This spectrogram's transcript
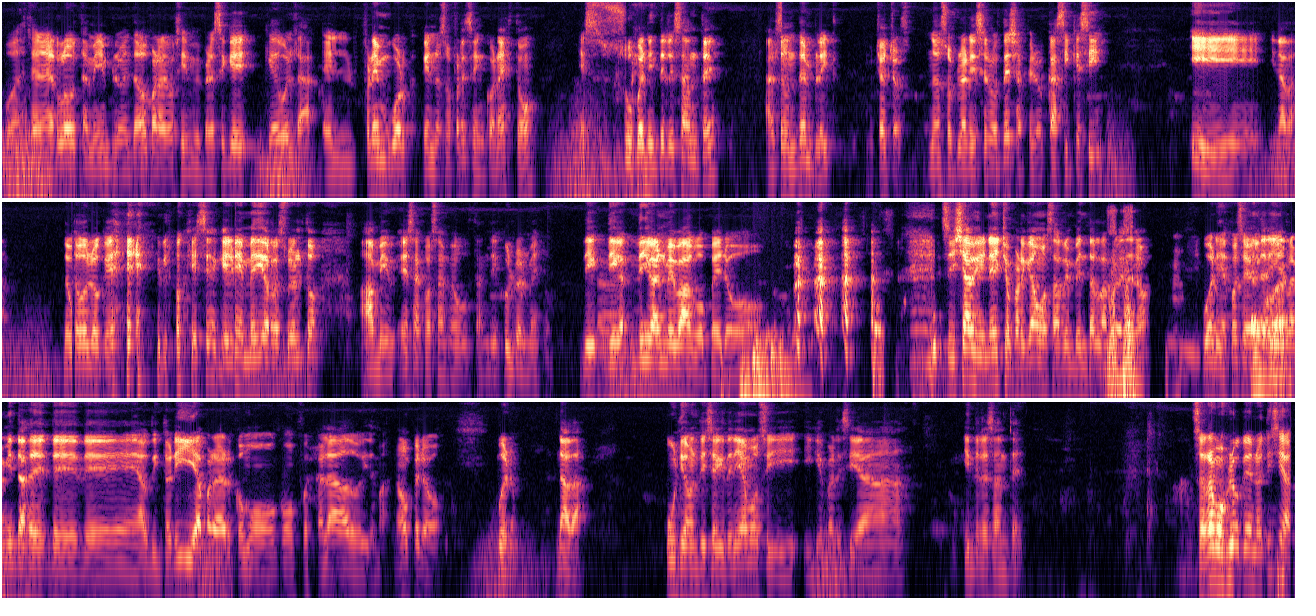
puedes tenerlo también implementado para algo así. Me parece que, que de vuelta, el framework que nos ofrecen con esto es súper interesante al ser un template muchachos, no soplar y hacer botellas, pero casi que sí. Y, nada, todo lo que, lo que sea que viene medio resuelto, a mí esas cosas me gustan, discúlpenme. díganme vago, pero... si ya bien hecho, ¿para qué vamos a reinventar la red, no? Mm. Bueno, y después hay herramientas de, auditoría para ver cómo, cómo fue escalado y demás, ¿no? Pero bueno, nada. Última noticia que teníamos y que parecía interesante. ¿Cerramos bloque de noticias?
